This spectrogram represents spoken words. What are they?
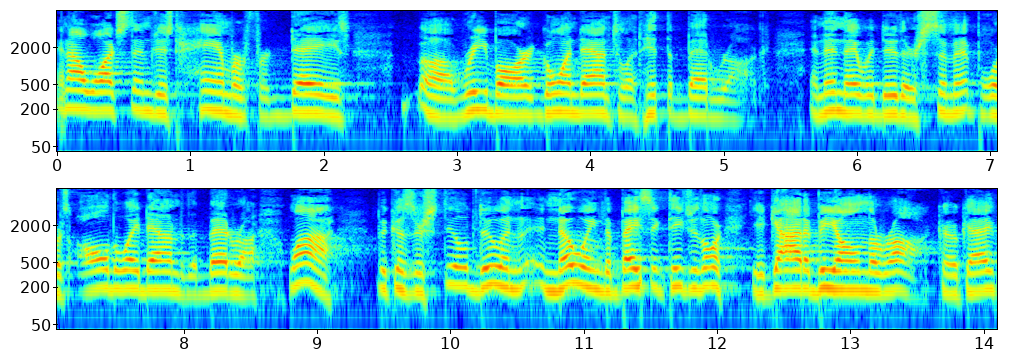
and I watched them just hammer for days, uh, rebar going down till it hit the bedrock, and then they would do their cement pours all the way down to the bedrock. Why? Because they're still doing, knowing the basic teaching of the Lord. You got to be on the rock, okay?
